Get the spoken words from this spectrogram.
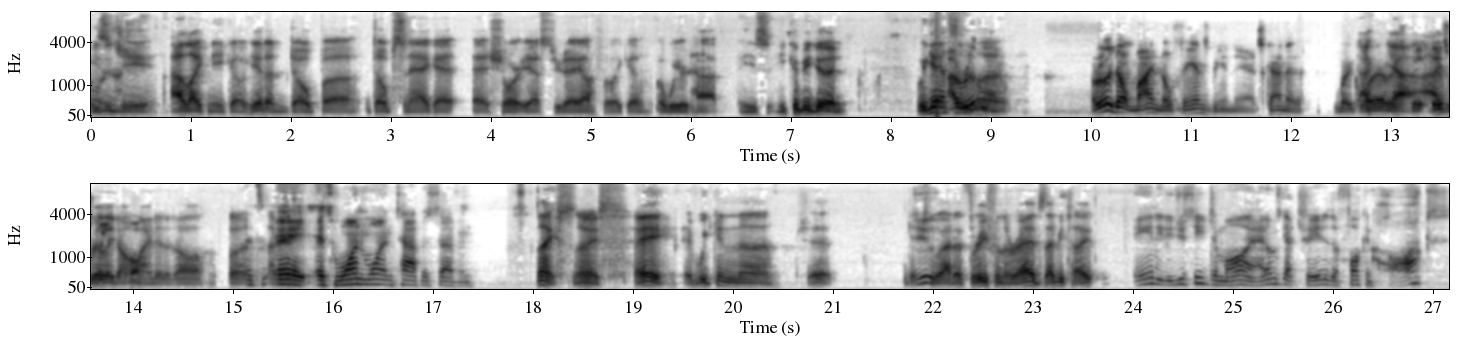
He's Oh, a G. I like Niko. He had a dope, uh, dope snag at, at short yesterday off of like a, a weird hop. He's he could be good. We got I really- uh, I really don't mind no fans being there. It's kind of Like I, whatever. yeah, It's- I really don't baseball. mind it at all. But It's, I mean, hey, it's one one top of seven. nice, nice. Hey, if we can, uh, shit, get Dude. two out of three from the Reds, that'd be tight. Andy, did you see Jamal Adams got traded to fucking Hawks?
